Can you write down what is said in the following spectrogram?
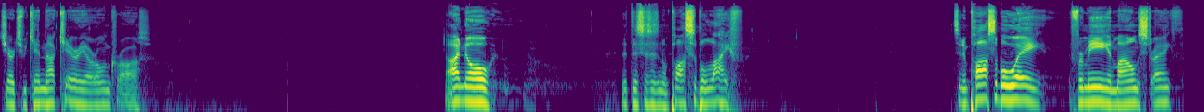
Church, we cannot carry our own cross. I know that this is an impossible life. It's an impossible way for me in my own strength.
